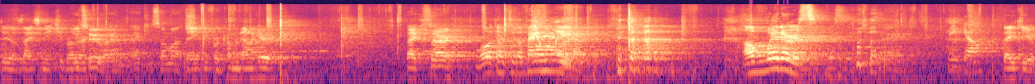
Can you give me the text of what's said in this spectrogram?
Dude, it was nice to meet you, brother. You too, man. Thank you so much. Thank you for coming down here. Thank you, sir. Welcome to the family of winners. Thank y'all. Thank you.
